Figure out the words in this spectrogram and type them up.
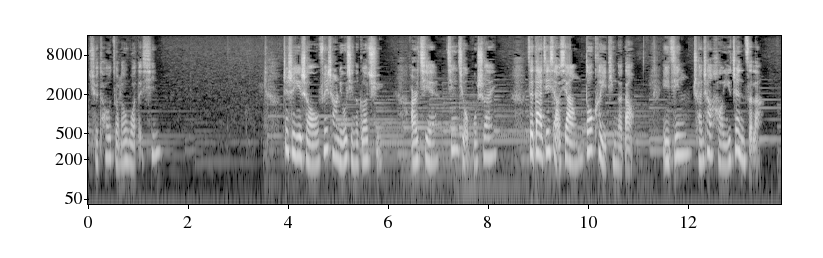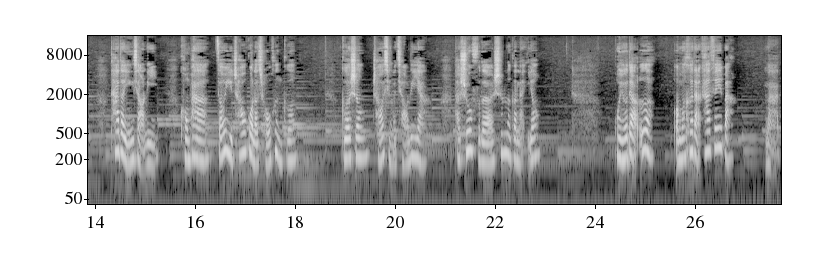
却偷走了我的心。这是一首非常流行的歌曲，而且经久不衰，在大街小巷都可以听得到，已经传唱好一阵子了。它的影响力恐怕早已超过了《仇恨歌》。歌声吵醒了乔丽亚，她舒服地伸了个懒腰。我有点饿，我们喝点咖啡吧。妈的，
